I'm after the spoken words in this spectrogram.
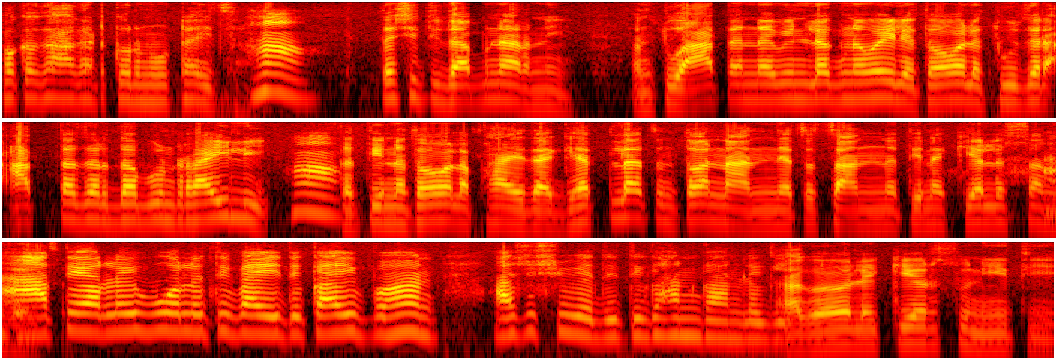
फक्त गागाट करून उठायचं. हा. तशी ती दाबणार नाही. आणि तू आता नवीन लग्न व्हायले तोवाला तू जर आत्ता जर दबून राहिली हा. तर तिनं तोवाला फायदा घेतलाच आणि तो नाण्याचं चांदणं तिनं केलंच समजा त्याला बोलती बाई ते काही पण. अशी शिव्या देते घाण घाण लगी अगं लय केअर सुनी ती.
